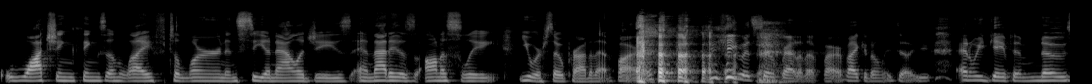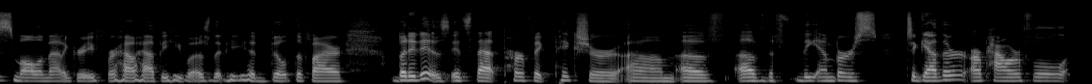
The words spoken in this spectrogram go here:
watching things in life to learn and see analogies. And that is honestly, you were so proud of that fire. he was so proud of that fire, if I could only tell you. And we gave him no small amount of grief for how happy he was that he had built the fire. But it is, it's that perfect picture um, of, of the, the embers together are powerful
